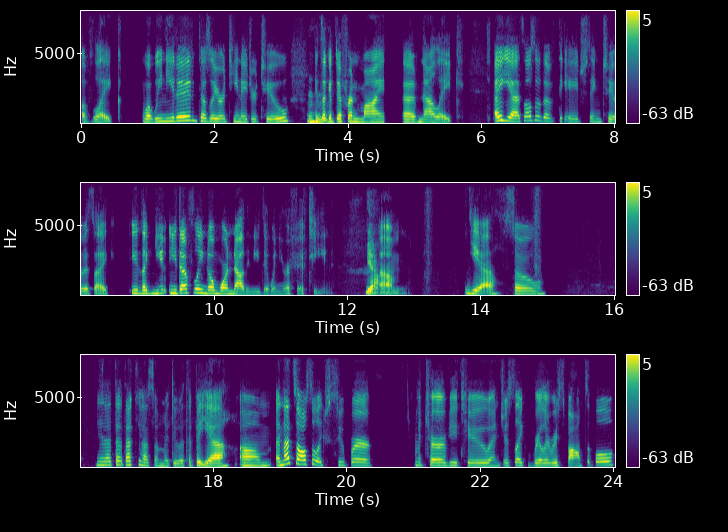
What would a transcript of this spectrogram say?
of like what we needed because like, you're a teenager too. Mm-hmm. It's like mm-hmm. a different mind of now like I yeah, it's also the the age thing too. Is like you like you you definitely know more now than you did when you were 15. Yeah. Um yeah, so yeah that, that that could have something to do with it but yeah um and that's also like super mature of you too and just like really responsible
